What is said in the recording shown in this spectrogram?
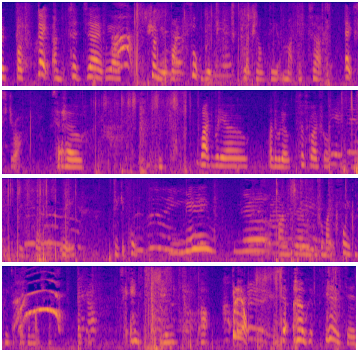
everybody and today we are showing you my full complete collection of the Match Attax Extra. So like the video, like the video, subscribe for me, DJ Paul. Me and today we're looking for my fully completed collection of Match Attax. Let's get into that video. So here it is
